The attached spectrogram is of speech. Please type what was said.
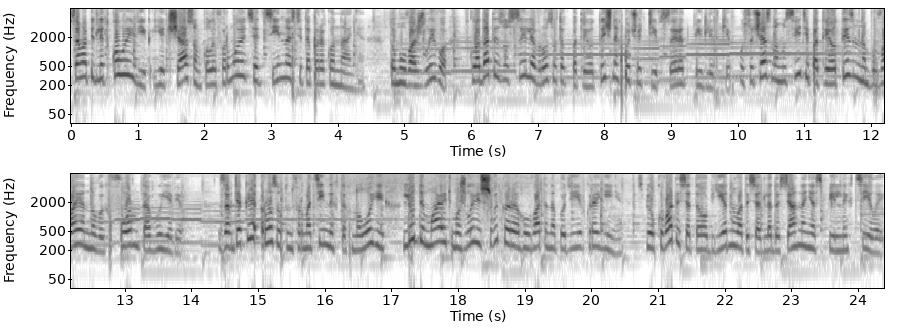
Саме підлітковий вік є часом, коли формуються цінності та переконання, тому важливо вкладати зусилля в розвиток патріотичних почуттів серед підлітків. У сучасному світі патріотизм набуває нових форм та виявів. Завдяки розвитку інформаційних технологій люди мають можливість швидко реагувати на події в країні, спілкуватися та об'єднуватися для досягнення спільних цілей.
